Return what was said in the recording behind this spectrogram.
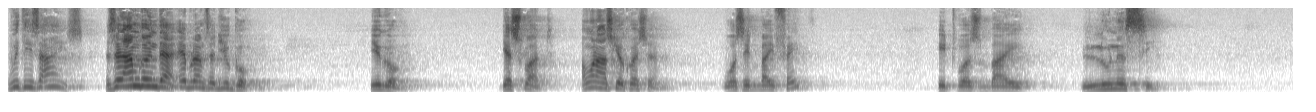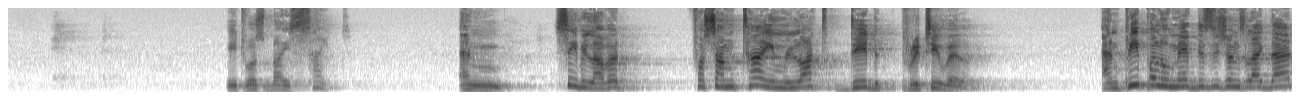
with his eyes. He said, I'm going there. Abraham said, You go. You go. Guess what? I want to ask you a question. Was it by faith? It was by lunacy. It was by sight. And see, beloved, for some time, Lot did pretty well. And people who make decisions like that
